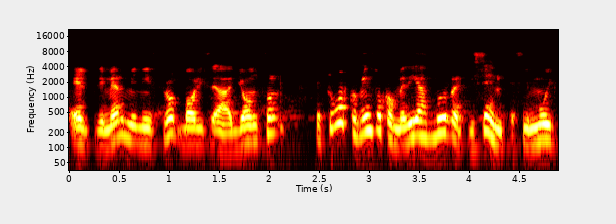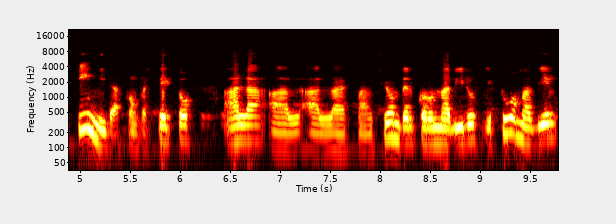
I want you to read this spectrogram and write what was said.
el primer ministro, Boris uh, Johnson, estuvo al comienzo con medidas muy reticentes y muy tímidas con respecto a la, expansión del coronavirus y estuvo más bien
